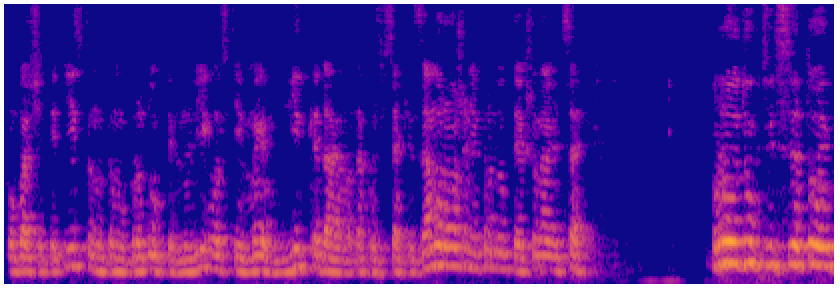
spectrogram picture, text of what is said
побачити істину, тому продукти в невігласті ми відкидаємо також всякі заморожені продукти, якщо навіть це продукт від святої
